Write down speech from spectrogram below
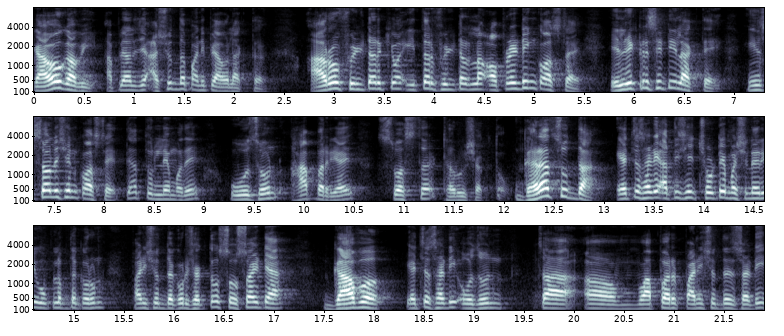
गावोगावी आपल्याला जे अशुद्ध पाणी प्यावं लागतं आर ओ फिल्टर किंवा इतर फिल्टरला ऑपरेटिंग कॉस्ट आहे इलेक्ट्रिसिटी लागते इन्स्टॉलेशन कॉस्ट आहे त्या तुलनेमध्ये ओझोन हा पर्याय स्वस्त ठरू शकतो. घरात सुद्धा याच्यासाठी अतिशय छोटे मशिनरी उपलब्ध करून पाणी शुद्ध करू शकतो. सोसायट्या गावं याच्यासाठी ओझोनचा वापर पाणी शुद्धतेसाठी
